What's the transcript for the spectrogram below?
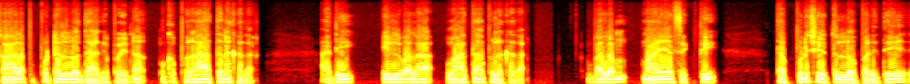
కాలపు పుటల్లో దాగిపోయిన ఒక పురాతన కథ. అది ఇల్వల వాతాపుల కథ. బలం మాయాశక్తి తప్పుడు చేతుల్లో పడితే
